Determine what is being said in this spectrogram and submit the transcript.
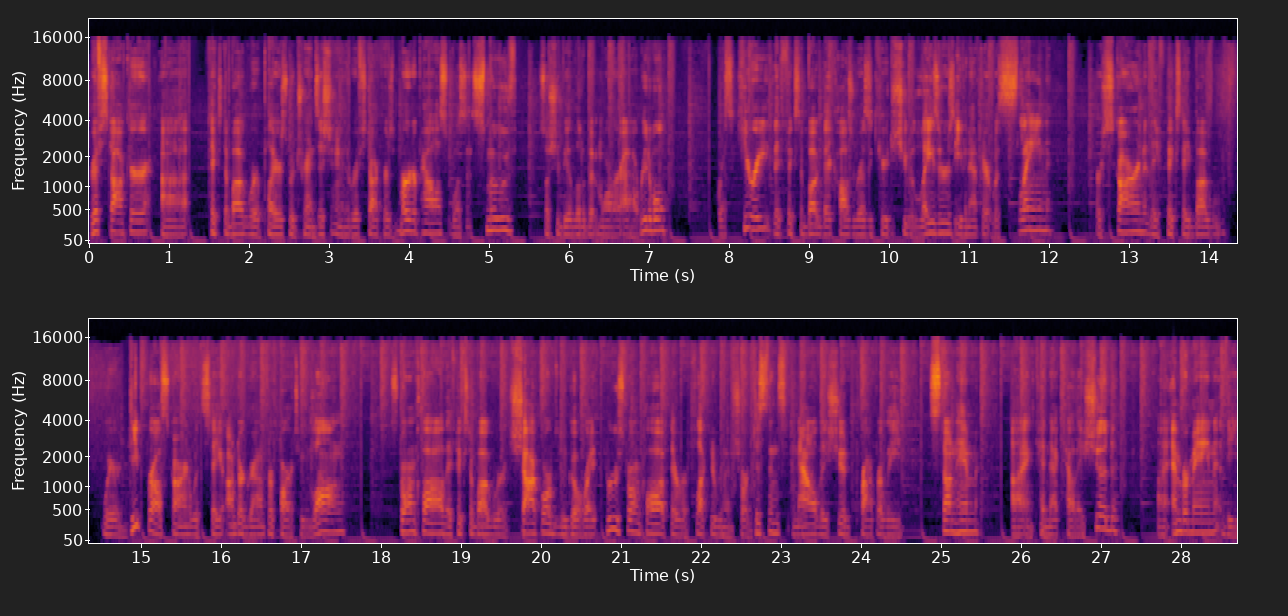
Riftstalker uh, fixed a bug where players would transition into the Riftstalker's murder palace wasn't smooth, so it should be a little bit more uh, readable. For Sekiri, they fixed a bug that caused Rezakiri to shoot lasers even after it was slain. For Skarn, they fixed a bug where Deep Frost Skarn would stay underground for far too long. Stormclaw, they fixed a bug where shock orbs would go right through Stormclaw if they're reflected within short distance. Now they should properly stun him uh, and connect how they should. Uh, Embermane, the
